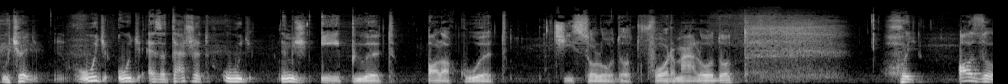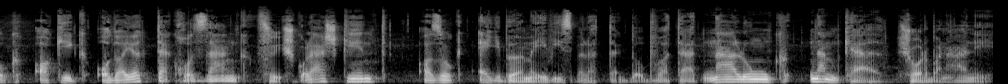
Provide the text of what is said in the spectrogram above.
Úgyhogy úgy, úgy ez a társadalmat úgy nem is épült, alakult, csiszolódott, formálódott, hogy azok, akik odajöttek hozzánk főiskolásként, azok egyből mély vízbe lettek dobva. Tehát nálunk nem kell sorban állni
